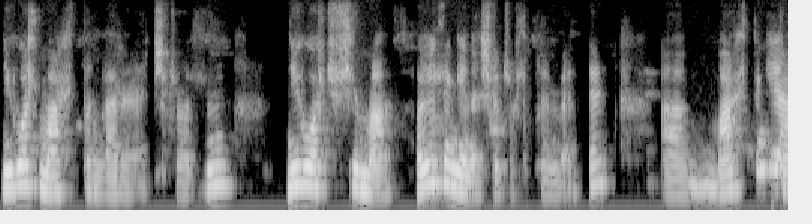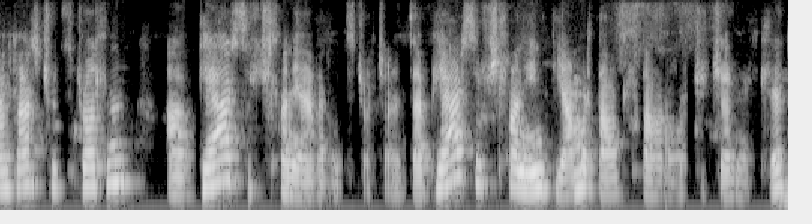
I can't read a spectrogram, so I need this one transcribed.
нэг бол маркетингаар ажиллаж болно. Нэг бол биш юм аа. Хоёулангийн ашиглаж болох юм байна тий. А маркетингийн анхаарч үзэж болно. А PR сурчлагын яагаар үзэж болж байгаа. За PR сурчлагын энд ямар давуу талаар орж иж байгаа вэ гэхлээр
